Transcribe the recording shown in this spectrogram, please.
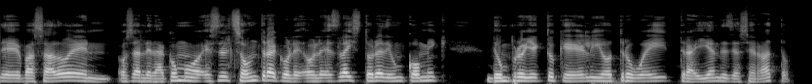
eh, basado en, o sea, le da como, es el soundtrack o, es la historia de un cómic, de un proyecto que él y otro güey traían desde hace rato.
